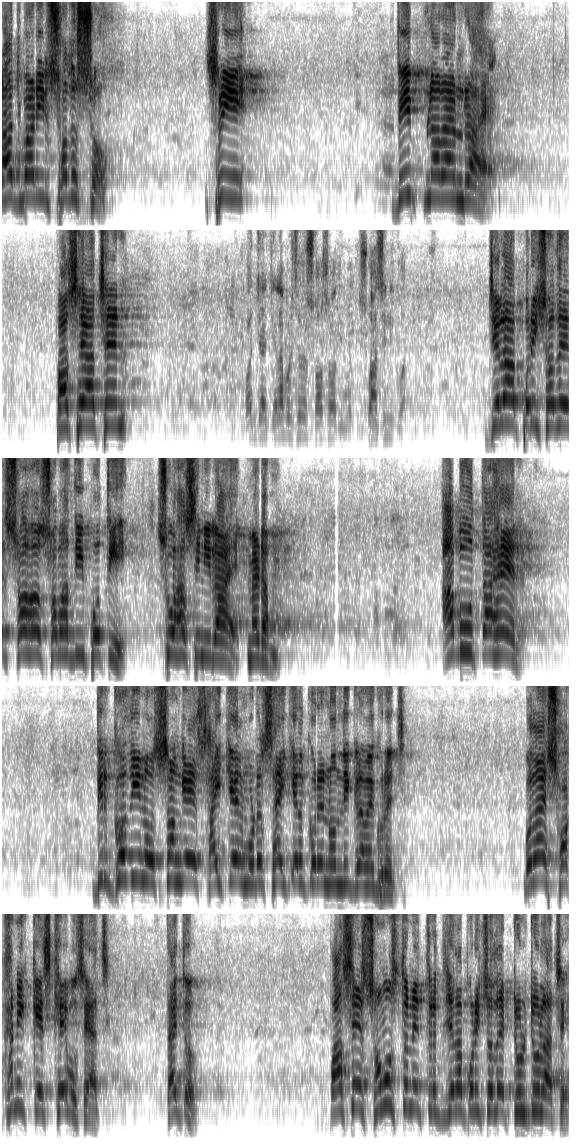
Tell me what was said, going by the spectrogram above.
রাজবাড়ির সদস্য শ্রী দীপ নারায়ণ রায়। পাশে আছেন জেলা পরিষদের সহসভাধিপতি সুহাসিনী জেলা পরিষদের সহ সভাধিপতি সুহাসিনী রায় ম্যাডাম। আবু তাহের দীর্ঘদিন ওর সঙ্গে সাইকেল মোটরসাইকেল করে নন্দীগ্রামে ঘুরেছে। বোধহয় শখানিক কেস খেয়ে বসে আছে। তাই তো? পাশে সমস্ত নেতৃত্ব জেলা পরিষদের টুলটুল আছে।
